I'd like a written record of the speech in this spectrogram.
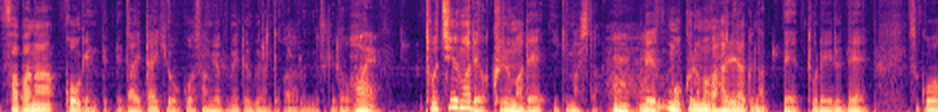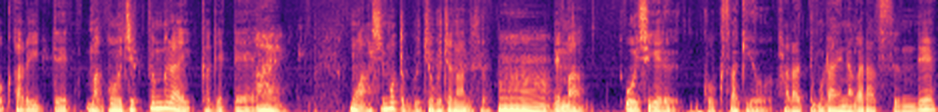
サバナ高原って言って大体標高300メートルぐらいのところあるんですけど、はい、途中までは車で行きました、うんうん。でもう車が入れなくなってトレイルでそこを歩いて、まあ、50分ぐらいかけて、はい。もう足元ぐちょぐちょなんですよ。うん、でまあ生い茂るこう草木を払ってもらいながら進んで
